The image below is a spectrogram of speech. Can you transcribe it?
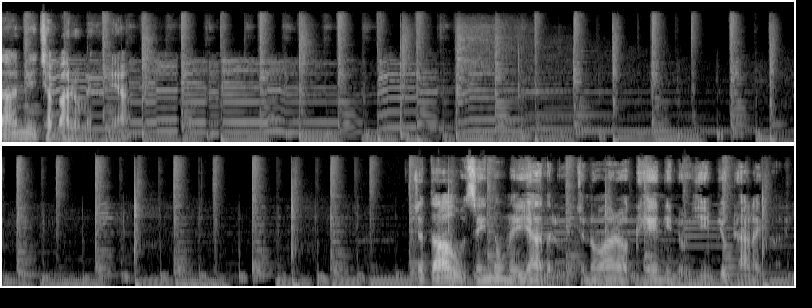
သားနှစ်ချက်ပါတော့မယ်ခင်ဗျာ စက်သားကိုစိမ့်သုံးနဲ့ရတယ်လို့ကျွန်တော်ကတော့ခဲနေလို့ရင်ပြုတ်ထားလိုက်ပါတယ်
